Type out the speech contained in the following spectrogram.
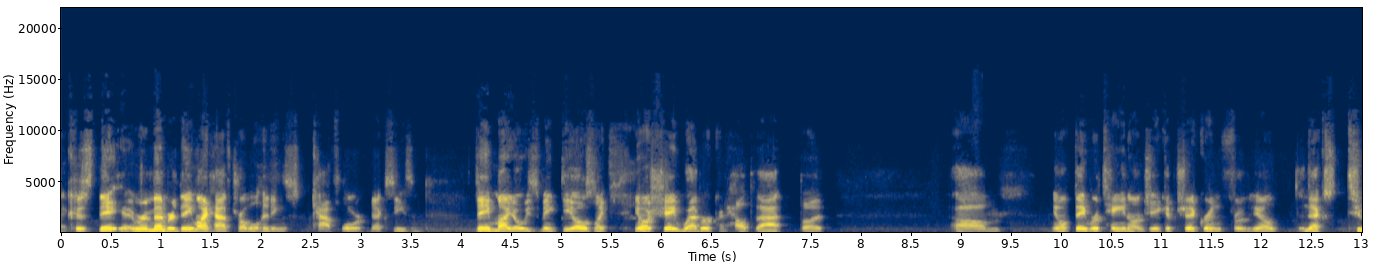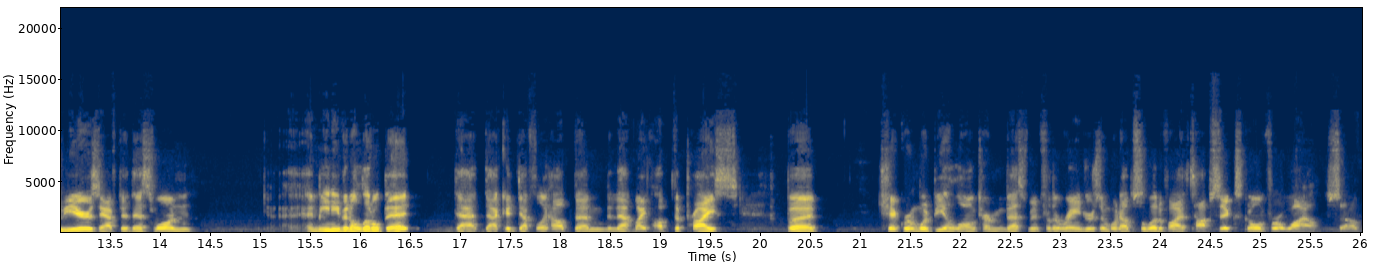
because uh, they remember they might have trouble hitting cap floor next season. They might always make deals like you know Shea Weber could help that, but um, you know if they retain on Jacob Chychrun for you know the next two years after this one, I mean even a little bit that that could definitely help them. And that might up the price, but Chychrun would be a long term investment for the Rangers and would help solidify the top six going for a while. So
